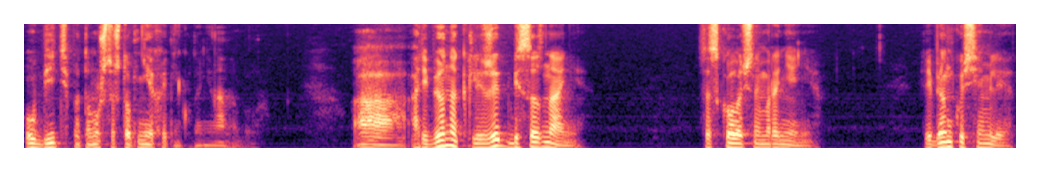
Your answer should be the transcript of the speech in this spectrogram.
убить, потому что, чтобы не ехать никуда не надо было. А, а ребенок лежит без сознания, со сколочным ранением. Ребенку 7 лет.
